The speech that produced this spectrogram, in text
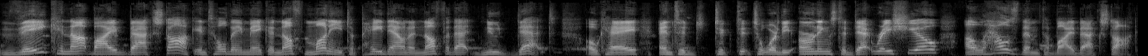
they cannot buy back stock until they make enough money to pay down enough of that new debt, okay, and to to, to, to where the earnings to debt ratio allows them to buy back stock.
